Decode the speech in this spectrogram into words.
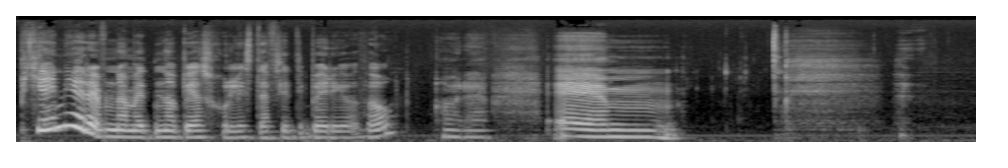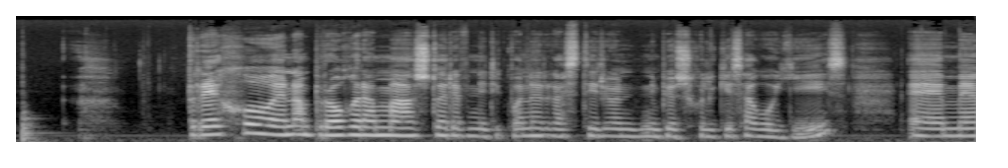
Ποια είναι η έρευνα με την οποία ασχολείστε αυτή την περίοδο; Ωραία. Εμ, τρέχω ένα πρόγραμμα στο ερευνητικό εργαστήριο νηπιοσχολικής αγωγής ε, με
